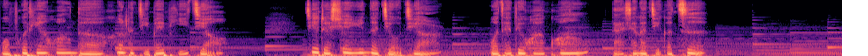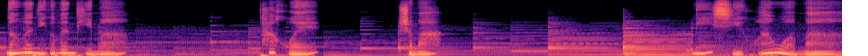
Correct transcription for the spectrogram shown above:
我破天荒地喝了几杯啤酒，借着眩晕的酒劲儿，我在对话框打下了几个字：“能问你个问题吗？”他回：“什么？你喜欢我吗？”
